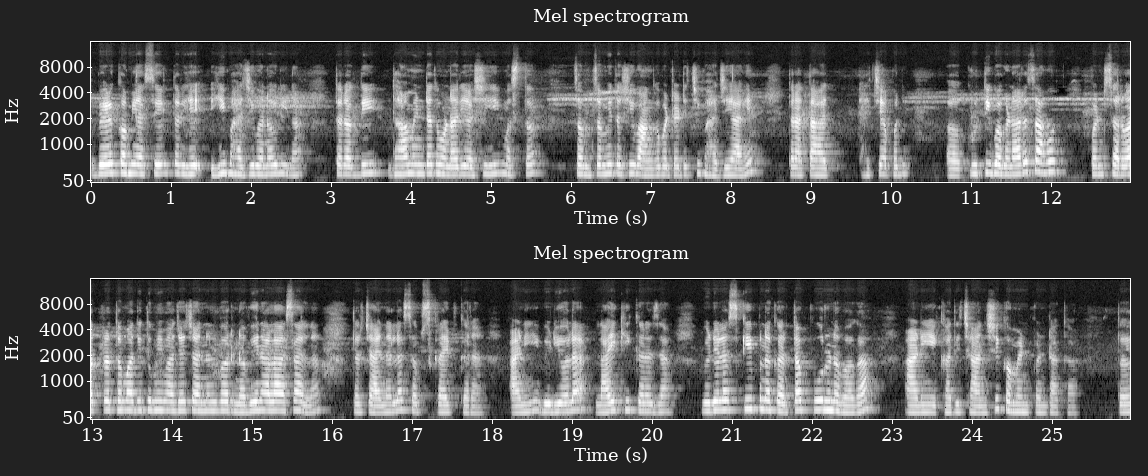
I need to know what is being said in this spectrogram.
वेळ कमी असेल तर हे ही भाजी बनवली ना तर अगदी दहा मिनटात होणारी अशी ही मस्त चमचमीत अशी वांग बटाट्याची भाजी आहे. तर आता ह्याची आपण कृती बघणारच आहोत. पण सर्वात प्रथम आधी तुम्ही माझ्या चॅनलवर नवीन आला असाल ना तर चॅनलला सबस्क्राईब करा आणि व्हिडिओला लाईकही करत जा. व्हिडिओला स्किप न करता पूर्ण बघा आणि एखादी छानशी कमेंट पण टाका. तर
